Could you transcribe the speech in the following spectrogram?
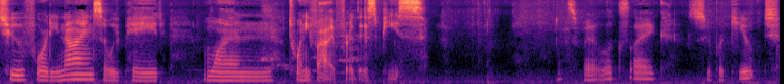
249 so we paid 125 for this piece. That's what it looks like. Super cute.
